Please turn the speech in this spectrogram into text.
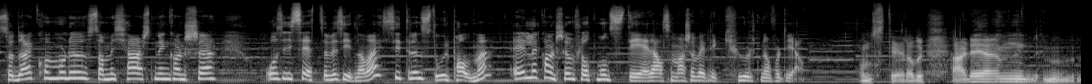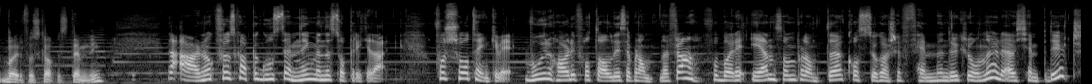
Så der kommer du sammen med kjæresten din kanskje, og i setet ved siden av deg sitter en stor palme, eller kanskje en flott monstera som er så veldig kult nå for tida. Monstera, du. Er det um, bare for å skape stemning? Det er nok for å skape god stemning, men det stopper ikke der. For så tenker vi, hvor har de fått alle disse plantene fra? For bare én sånn plante koster jo kanskje 500 kroner, det er jo kjempedyrt.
